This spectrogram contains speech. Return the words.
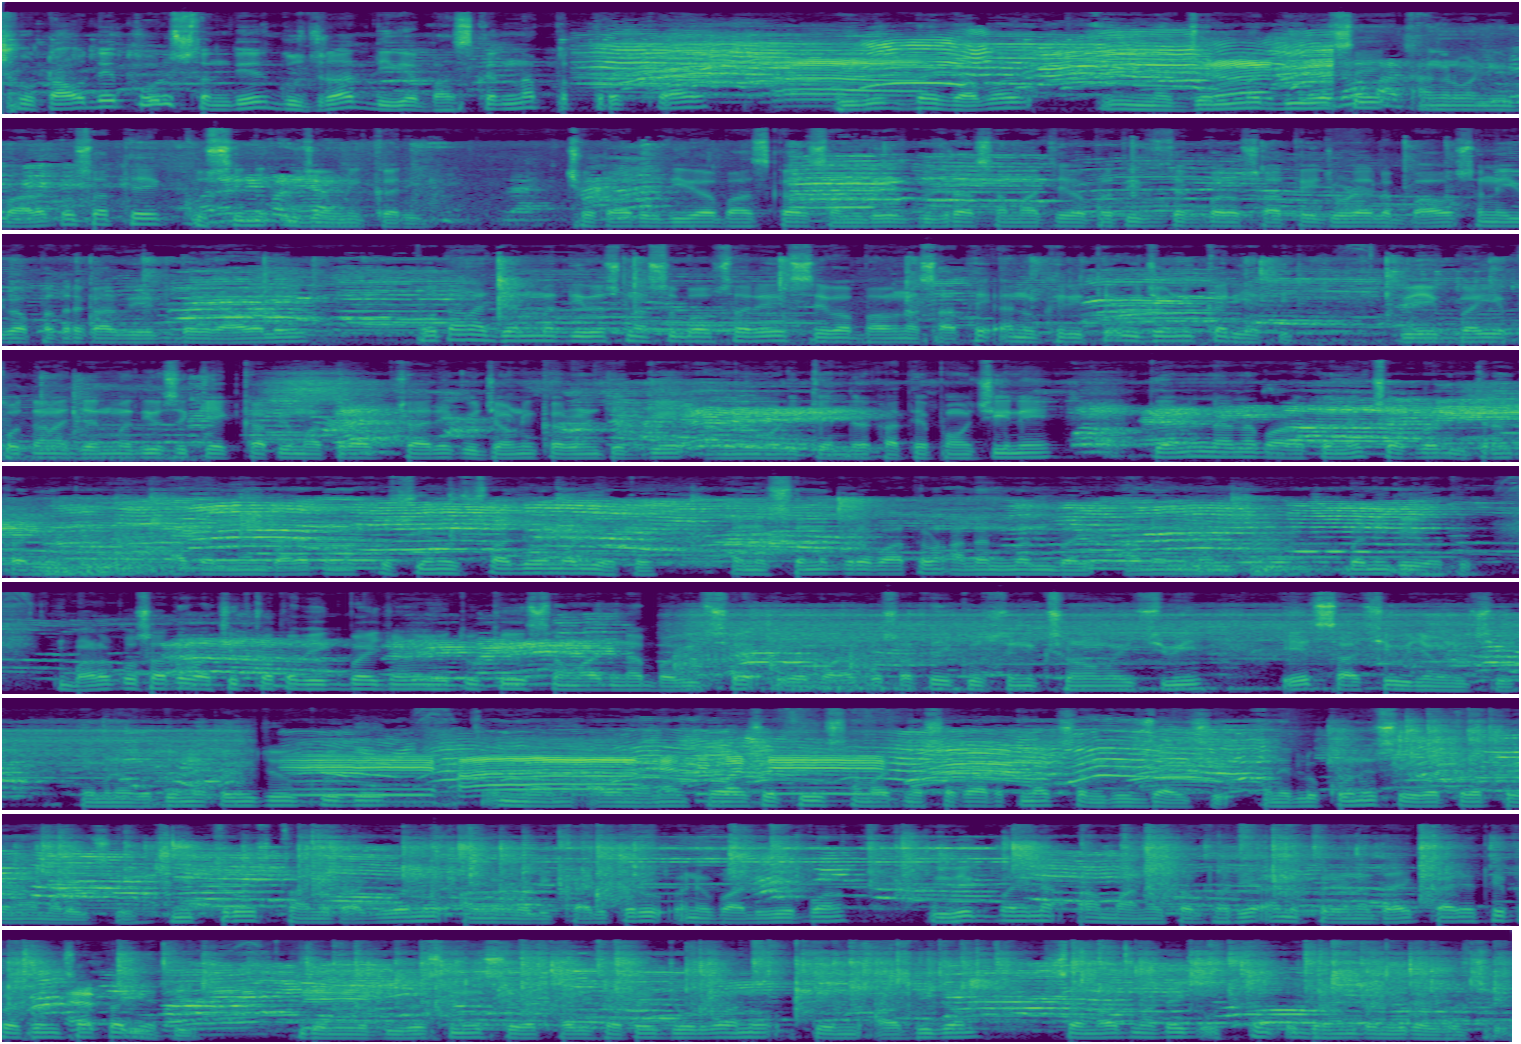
છોટાઉદેપુર, સંદેશ ગુજરાત, દિવ્ય ભાસ્કરના પત્રકાર વિવેકભાઈ રાવળના જન્મદિવસે આંગણવાડી બાળકો સાથે ખુશીની ઉજવણી કરી. છોટાઉદેપુર, દિવ્ય ભાસ્કર, સંદેશ ગુજરાત સમાજ જેવા પ્રતિષ્ઠિત સાથે જોડાયેલા ભાવસ અને યુવા પત્રકાર વિવેકભાઈ રાવલે પોતાના જન્મદિવસના શુભ અવસરે સેવા ભાવના સાથે અનોખી રીતે ઉજવણી કરી હતી. વિવેકભાઈએ પોતાના જન્મદિવસે કેક કાપી માત્ર ઔપચારિક ઉજવણી કરવાની જગ્યાએ આંગણવાડી કેન્દ્ર ખાતે પહોંચીને ત્યાંના નાના બાળકોને ચોકલેટ વિતરણ કર્યું. આ દરમિયાન બાળકોમાં ખુશી અને ઉત્સાહ જોવા મળ્યો હતો અને સમગ્ર વાતાવરણ આનંદમંદ આનંદમંદ બની ગયું હતું. બાળકો સાથે વાતચીત કરતા વેગભાઈ જણાવ્યું હતું કે સમાજના ભવિષ્ય એવા બાળકો સાથે ખુશીની ક્ષણો વહેંચવી એ જ સાચી ઉજવણી છે. એમણે વધુમાં કહ્યું હતું કે નાના, આવા નાના પ્રયાસોથી સમાજમાં સકારાત્મક સંદેશ જાય છે અને લોકોને સેવા તરફ પ્રેરણા મળે છે. મિત્રો, સ્થાનિક આગેવાનો, આંગણવાડી કાર્યકરો અને વાલીઓ પણ વિવેકભાઈના આ માનવતાભર્યા અને પ્રેરણાદાયક કાર્યથી પ્રશંસા કરી હતી. જન્મદિવસને સેવાકારી સાથે જોડવાનો તેમનો અભિગમ સમાજ માટે એક ઉત્તમ ઉદાહરણ બની રહ્યો છે.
